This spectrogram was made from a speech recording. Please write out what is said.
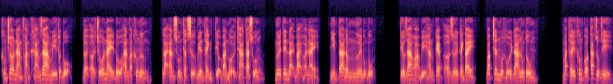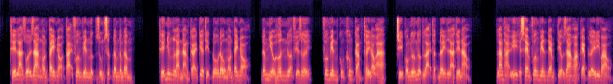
Không cho nàng phản kháng ra mỹ thuật bộ, đợi ở chỗ này đồ ăn vặt không ngừng, lại ăn xuống thật sự biến thành tiểu bàn mội thả ta xuống, ngươi tên đại bại hoại này, nhìn ta đâm ngươi bụng bụng. Tiểu gia hỏa bị hắn kẹp ở dưới cánh tay, bắp chân một hồi đá lung tung. Mắt thấy không có tác dụng gì, thế là dỗi ra ngón tay nhỏ tại phương viên ngực dùng sức đâm đâm đâm. Thế nhưng là nàng cái tia thịt đô đâu ngón tay nhỏ, đâm nhiều hơn nữa phía dưới, phương viên cũng không cảm thấy đau à chỉ có ngứa ngược lại thật đây là thế nào. Lam hải y xem phương viên đem tiểu gia hỏa kẹp lấy đi vào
